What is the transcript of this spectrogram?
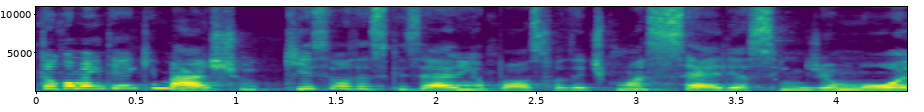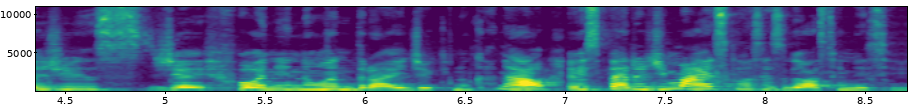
Então comentem aqui embaixo que se vocês quiserem eu posso fazer, tipo, uma série, assim, de emojis de iPhone no Android aqui no canal. Eu espero demais que vocês gostem desse vídeo,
